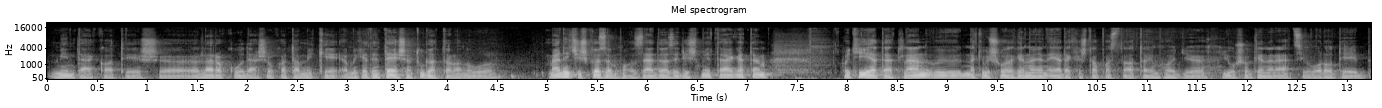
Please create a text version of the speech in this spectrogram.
mintákat és lerakódásokat, amiket én teljesen tudattalanul, már nincs is közöm hozzá, de azért ismételgetem, hogy hihetetlen, nekem is voltak egy nagyon érdekes tapasztalataim, hogy jó sok generációval odébb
